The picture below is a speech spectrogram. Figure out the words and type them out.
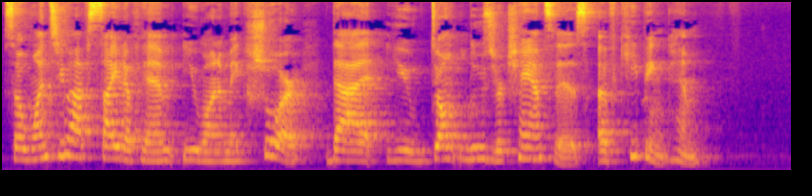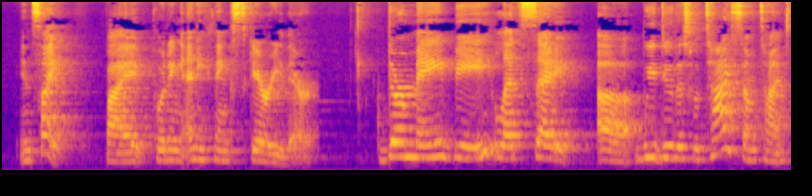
So once you have sight of him, you want to make sure that you don't lose your chances of keeping him in sight by putting anything scary there. There may be, let's say, uh, we do this with Thai sometimes.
